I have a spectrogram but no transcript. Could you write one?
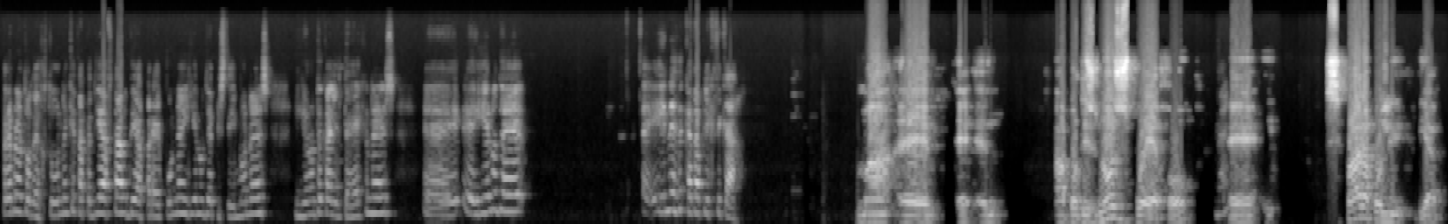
πρέπει να το δεχτούν και τα παιδιά αυτά διαπρέπουν, γίνονται επιστήμονες, γίνονται καλλιτέχνες, ε, ε γίνονται... Ε, είναι καταπληκτικά. Μα ε, από τις γνώσεις που έχω, ναι. Πάρα πολύ δια,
